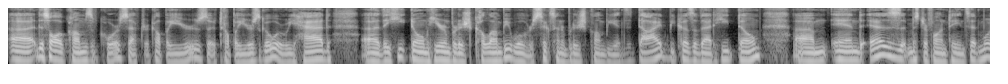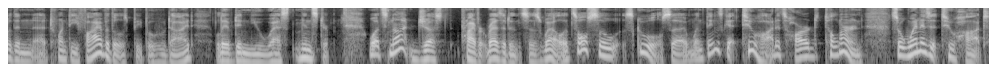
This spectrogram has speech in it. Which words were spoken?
Uh, this all comes, of course, after a couple of years, a couple of years ago, where we had uh, the heat dome here in British Columbia. Well, over 600 British Columbians died because of that heat dome. Um, and as Mr. Fontaine said, more than uh, 25 of those people who died lived in New Westminster. Well, it's not just private residents as well, it's also schools. When things get too hot, it's hard to learn. So, when is it too hot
